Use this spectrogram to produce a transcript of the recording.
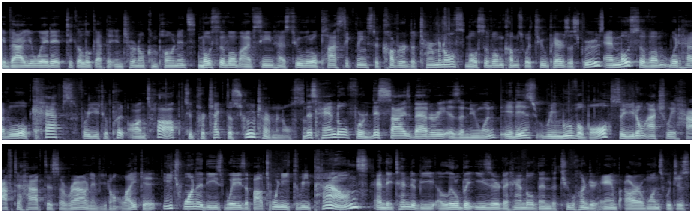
evaluate it, take a look at the internal components. Most of them I've seen has two little plastic things to cover the terminals. Most of them comes with two pairs of screws and most of them would have little caps for you to put on top to protect the screw terminals. This handle for this size battery is a new one. It is removable so you don't actually have to have this around if you don't like it. Each one of these weighs about 23 pounds and they tend to be a little bit easier to handle than the 200 amp hour ones which is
